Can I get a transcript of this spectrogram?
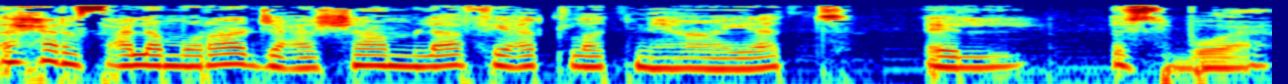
أحرص على مراجعة شاملة في عطلة نهاية الأسبوع.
